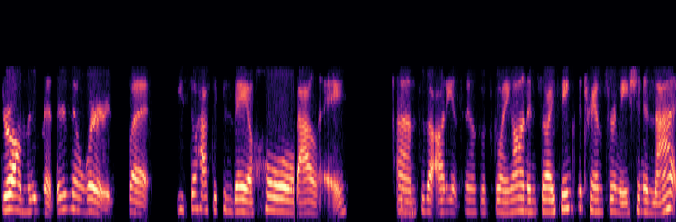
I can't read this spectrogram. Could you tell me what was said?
through all movement. There's no words, but you still have to convey a whole ballet um, so the audience knows what's going on. And so I think the transformation in that,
